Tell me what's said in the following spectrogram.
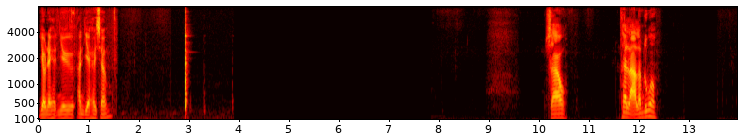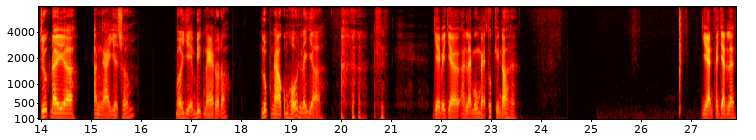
Dạo này hình như anh về hơi sớm. Sao? Thế lạ lắm đúng không? Trước đây ờ, anh ngại về sớm. Bởi vì em biết mẹ rồi đó. Lúc nào cũng hối anh lấy vợ. Vậy bây giờ anh lại muốn mẹ thúc chuyện đó hả? Vậy anh phải danh lên.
